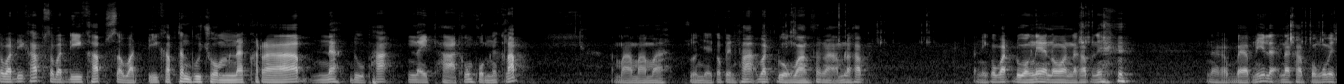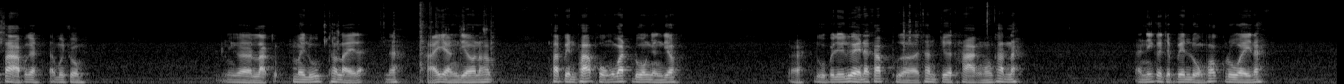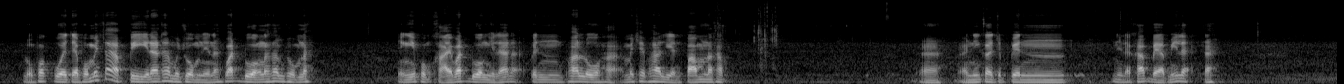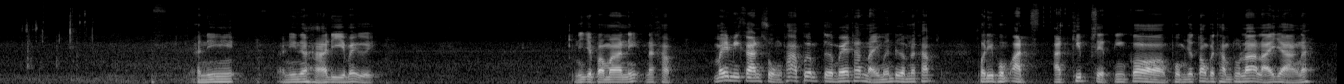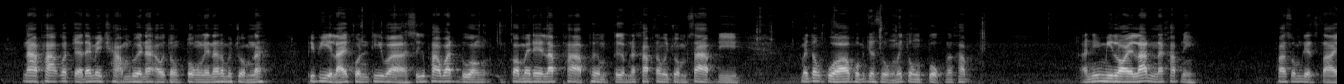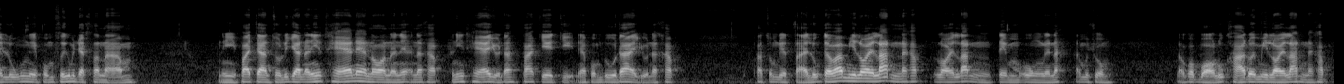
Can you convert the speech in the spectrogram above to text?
สวัสดีครับ สวัสดีครับ สวัสดีครับท่านผู้ชมนะครับนะดูพระในถาดของผมนะครับ มามามาส่วนใหญ่ก็เป็นพระวัดดวงวางสนามแล้วครับ อันนี้ก็วัดดวงแน่นอนนะครับนี่นะครับแบบนี้แหละนะครับ ผมก็ไม่ทราบเหมือนกันท่านผู้ชมนี่ก็หลักไม่รู้เท่าไหร่แล้วนะขายอย่างเดียวนะครับ ถ้าเป็นพระผงวัดดวงอย่างเดียวอะดูไปเรื่อยๆนะครับเผื่อท่านเจอทางของท่านนะ อันนี้ก็จะเป็นหลวงพ่อกรวยนะ หลวงพ่อกรวยแต่ผมไม่ทราบปีนะท่านผู้ชมเนี่ยนะวัดดวงนะท่านผู้ชมนะอย่างนี้ผมขายวัดดวงอยู่แล้วนะเป็นผ้าโลหะไม่ใช่ผ้าเหรียญปั๊มนะครับอ่าอันนี้ก็จะเป็นนี่แหละครับแบบนี้แหละนะ อันนี้อันนี้เนื้อหาดีไหมเอ่ยอนนี้จะประมาณนี้นะครับ ไม่มีการส่งภาพเพิ่มเติมไปให้ท่านไหนเหมือนเดิมนะครับ พอดีผมอัดอัดคลิปเสร็จนี่ก็ผมจะต้องไปทำธุระหลายอย่างนะ หน้าผ้าก็จะได้ไม่ช้ำด้วยนะเอาตรงๆเลยนะท่านผู้ชมนะ พี่ๆหลายคนที่ว่าซื้อผ้าวัดดวงก็ไม่ได้รับภาพเพิ่มเติมนะครับท่านผู้ชมทราบดี ไม่ต้องกลัวว่าผมจะส่งไม่ตรงปกนะครับ อันนี้มีรอยลั่นนะครับนี่พระสมเด็จสายลุงนี่ผมซื้อมาจากสนาม นี่พระอาจารย์สุริยันอันนี้แท้แน่นอนอันนี้นะครับ อันนี้แท้อยู่นะพระเจจิเนี่ยผมดูได้อยู่นะครับพระสมเด็จสายลุงแต่ว่ามีรอยลั่นนะครับ รอยลั่นเต็มองค์เลยนะท่านผู้ชม เราก็บอกลูกค้าโดยมีรอยลั่นนะครับ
